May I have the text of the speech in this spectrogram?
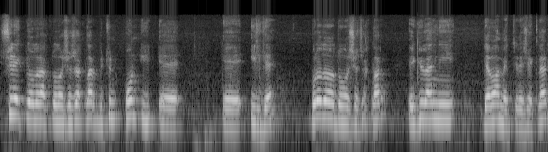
sürekli olarak dolaşacaklar bütün 10 il- e, e, ilde. Burada da dolaşacaklar ve güvenliği devam ettirecekler.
